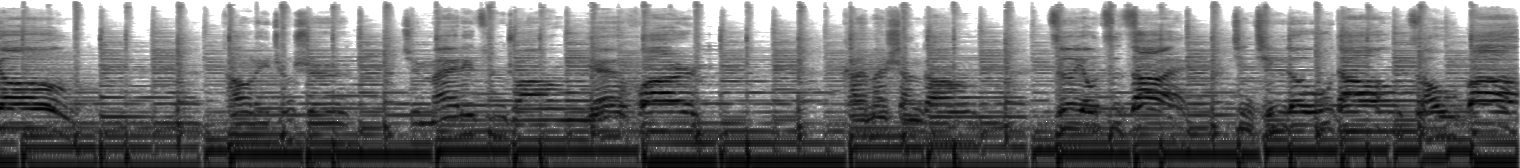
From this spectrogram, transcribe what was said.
友，逃离城市，去美丽村庄，野花儿开满山岗，自由自在，尽情的舞蹈。走吧，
